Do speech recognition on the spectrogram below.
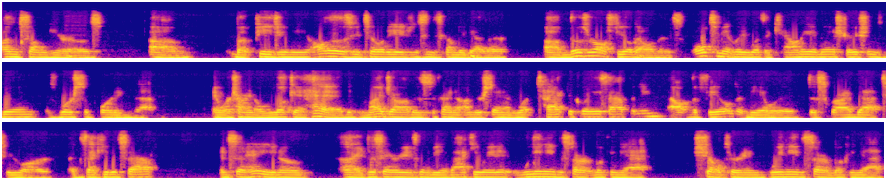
unsung heroes. Um, but PG&E, all those utility agencies come together. Um, those are all field elements. Ultimately, what the county administration is doing is we're supporting them and we're trying to look ahead. My job is to kind of understand what tactically is happening out in the field and be able to describe that to our executive staff and say, hey, you know, all right, this area is going to be evacuated. We need to start looking at sheltering. We need to start looking at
